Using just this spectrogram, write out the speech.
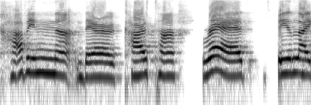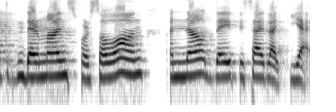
having uh, their carta read, been like their minds for so long, and now they decide like, yeah,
